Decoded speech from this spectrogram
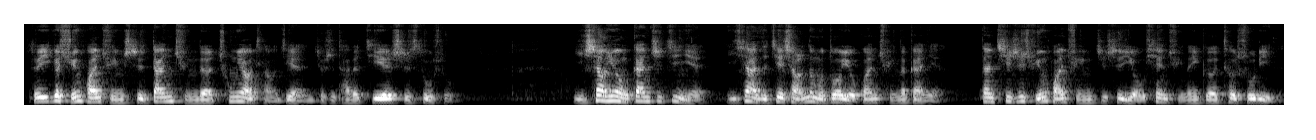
所以，一个循环群是单群的充要条件，就是它的阶是素数。以上用干支纪年一下子介绍了那么多有关群的概念，但其实循环群只是有限群的一个特殊例子。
